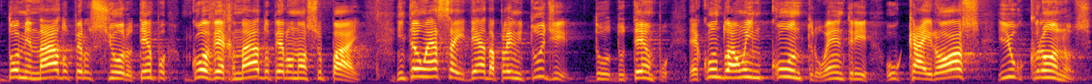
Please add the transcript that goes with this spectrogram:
dominado pelo Senhor, o tempo governado pelo nosso Pai. Então, essa ideia da plenitude do, do tempo é quando há um encontro entre o kairos e o cronos.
